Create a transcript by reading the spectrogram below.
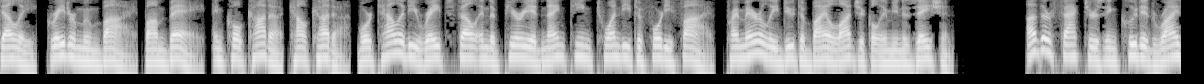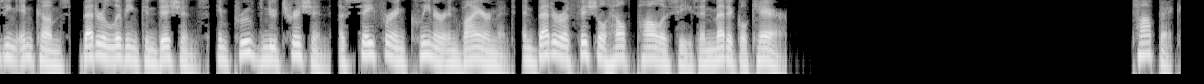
Delhi, Greater Mumbai Bombay, and Kolkata Calcutta. .Mortality rates fell in the period 1920 to 45, primarily due to biological immunization. Other factors included rising incomes, better living conditions, improved nutrition, a safer and cleaner environment, and better official health policies and medical care. Topic.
